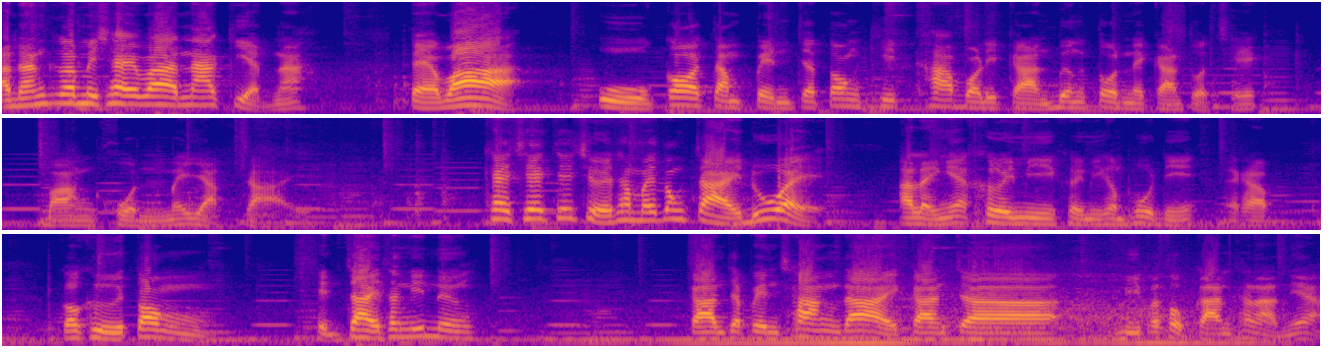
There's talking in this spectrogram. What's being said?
อันนั้นก็ไม่ใช่ว่าน่าเกลียดนะ แต่ว่าอู่ก็จำเป็นจะต้องคิดค่าบริการเบื้องต้นในการตรวจเช็ค บางคนไม่อยากจ่าย แค่เช็คเฉยๆทำไมต้องจ่ายด้วย อะไรเงี้ยเคยมีเคยมีคำพูดนี้นะครับ ก็คือต้องเห็นใจสักนิดนึง การจะเป็นช่างได้ การจะมีประสบการณ์ขนาดเนี้ย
